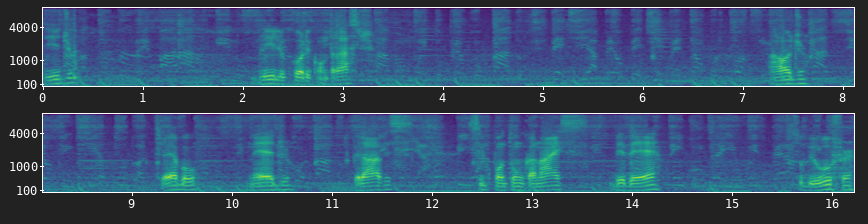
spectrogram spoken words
vídeo, brilho, cor e contraste, áudio, treble, médio, graves, 5.1 canais, BBE, subwoofer,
